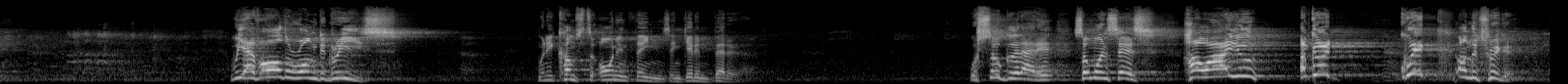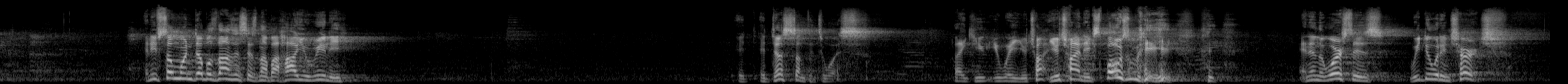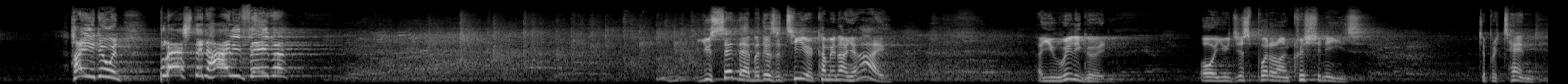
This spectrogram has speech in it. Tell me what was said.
We have all the wrong degrees when it comes to owning things and getting better. We're so good at it. Someone says, How are you? I'm good. Quick on the trigger. And if someone doubles down and says, No, but how you really? It, it does something to us. Like you, you, you're, try, you're trying to expose me. and then the worst is, we do it in church. How you doing? Blessed and highly favored. You said that, but there's a tear coming down your eye. Are you really good? Or you just put it on Christianese to pretend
